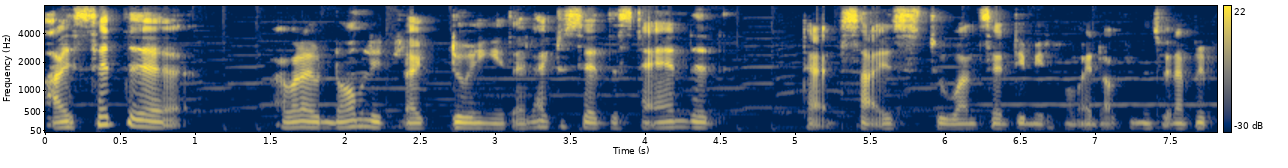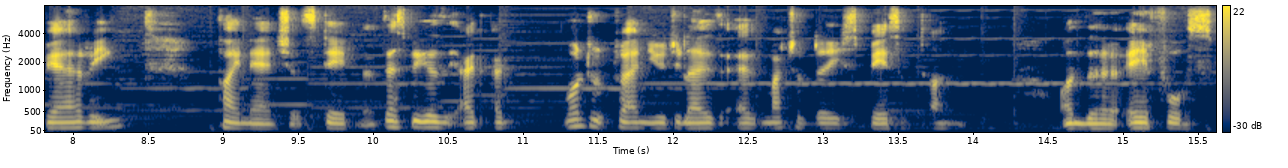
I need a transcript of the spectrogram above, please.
I set the what I would normally like doing is I like to set the standard tab size to one centimeter for my documents when I'm preparing financial statements. That's because I, I want to try and utilize as much of the space on on the A4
